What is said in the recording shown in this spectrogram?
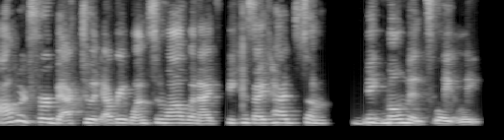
I'll refer back to it every once in a while when I've, because I've had some big moments lately.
